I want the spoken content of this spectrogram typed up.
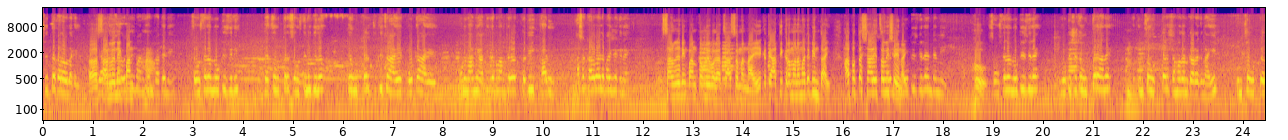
सिद्ध करावं लागेल. सार्वजनिक बांध- बांधकाम संस्थेला नोटीस दिली. त्याचं उत्तर संस्थेने दिलं. ते उत्तर चुकीचं आहे खोटं आहे. म्हणून आम्ही अतिक्रमण आमच्याकडे कधी काढू? असं कळवायला पाहिजे की नाही? सार्वजनिक बांधकाम विभागाचं असं म्हणणं आहे की त्या अतिक्रमणामध्ये भिंत आहे. हा फक्त शाळेचा विषय नाही. नोटीस दिले त्यांनी? हो. संस्थेला नोटीस दिले नोटीसचं उत्तर आलंय. तुमचं उत्तर समाधानकारक नाही. तुमचं उत्तर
